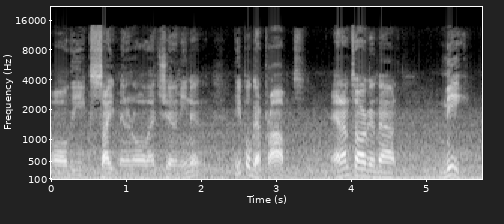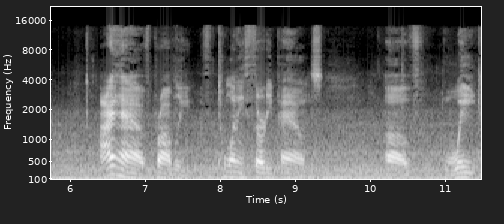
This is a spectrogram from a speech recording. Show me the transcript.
all the excitement and all that shit. I mean, it, people got problems. And I'm talking about me. I have probably 20, 30 pounds of weight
